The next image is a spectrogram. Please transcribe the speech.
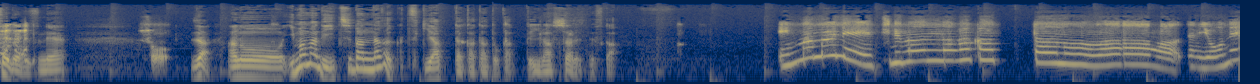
そうなんですね そう。じゃあ、あのー今まで一番長く付き合った方とかっていらっしゃるんですか？今まで一番長かったのは、でも4年、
